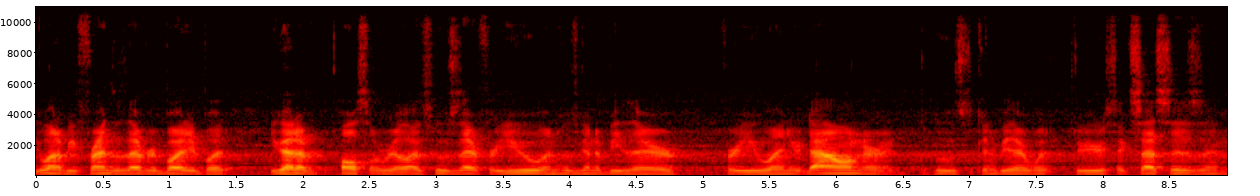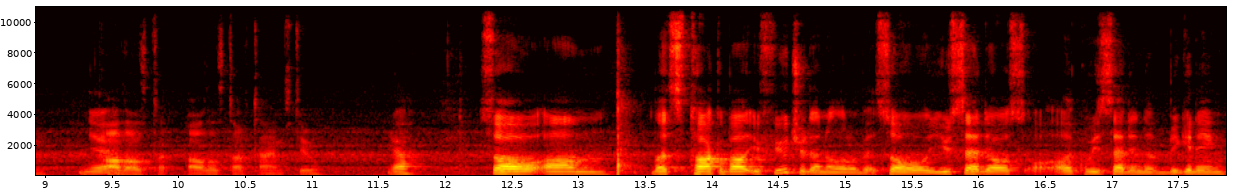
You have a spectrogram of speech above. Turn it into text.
you want to be friends with everybody, but you got to also realize who's there for you and who's going to be there for you when you're down or who's going to be there with through your successes and Yeah. all those t- all those tough times too. Yeah. So um, let's talk about your future then a little bit. So you said also, like we said in the beginning,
